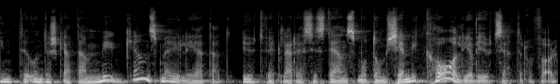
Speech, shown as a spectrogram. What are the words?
inte underskatta myggans möjlighet att utveckla resistens mot de kemikalier vi utsätter dem för.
